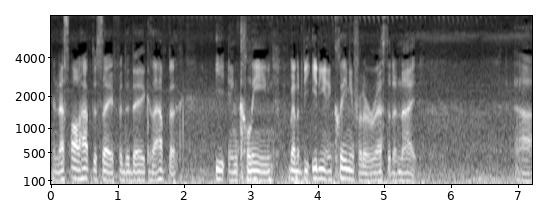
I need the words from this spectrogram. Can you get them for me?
And that's all I have to say for the day because I have to eat and clean. I'm going to be eating and cleaning for the rest of the night. Uh,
